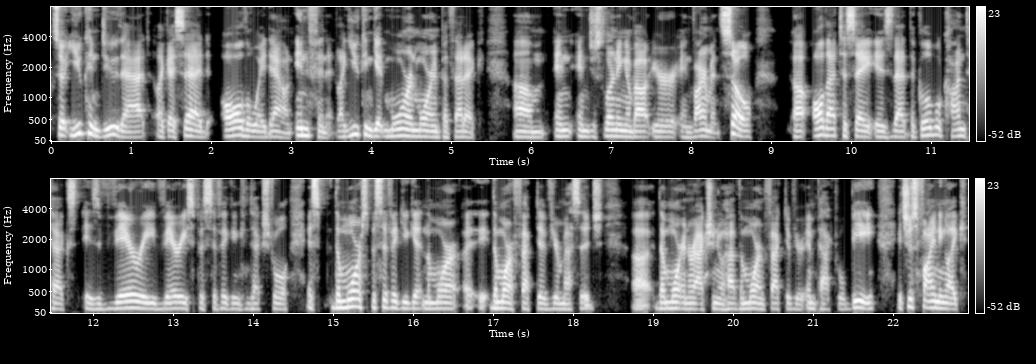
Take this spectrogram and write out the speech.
So you can do that, like I said, all the way down, infinite. Like you can get more and more empathetic um, and, and just learning about your environment. So uh, all that to say is that the global context is very, very specific and contextual. It's, the more specific you get, and the more uh, the more effective your message, uh, the more interaction you'll have, the more effective your impact will be. It's just finding like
